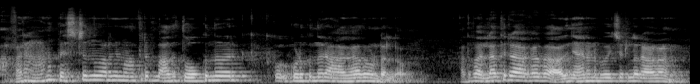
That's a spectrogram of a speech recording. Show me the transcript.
അവരാണ് ബെസ്റ്റ് എന്ന് പറഞ്ഞ് മാത്രം അത് തോക്കുന്നവർക്ക് കൊടുക്കുന്ന ഒരു ആഘാതം ഉണ്ടല്ലോ. അത് വല്ലാത്തൊരു ആഘാതം. അത് ഞാൻ അനുഭവിച്ചിട്ടുള്ള ഒരാളാണ്.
